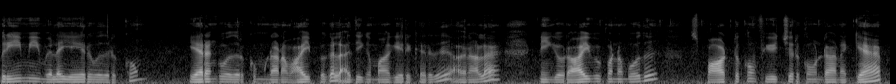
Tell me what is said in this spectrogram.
ப்ரீமியம் விலை ஏறுவதற்கும் இறங்குவதற்கும் உண்டான வாய்ப்புகள் அதிகமாக இருக்கிறது. அதனால் நீங்கள் ஒரு ஆய்வு பண்ணும்போது ஸ்பாட்டுக்கும் ஃப்யூச்சருக்கும் உண்டான கேப்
